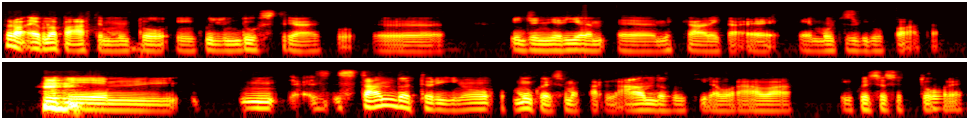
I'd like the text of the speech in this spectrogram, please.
però è una parte molto in cui l'industria, ecco, eh, l'ingegneria eh, meccanica è, è molto sviluppata. Mhm. E, mh, mh, stando a Torino, comunque insomma parlando con chi lavorava in questo settore,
